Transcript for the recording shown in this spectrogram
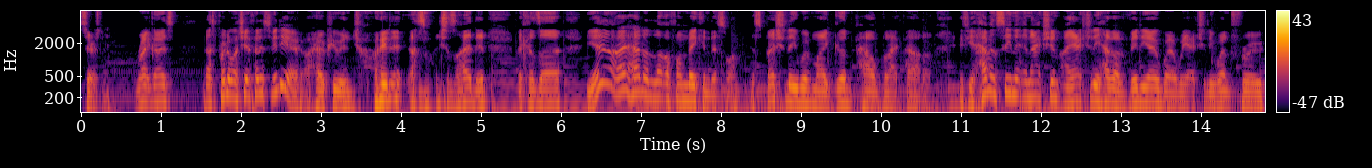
Seriously. Right guys, that's pretty much it for this video. I hope you enjoyed it as much as I did because uh yeah, I had a lot of fun making this one, especially with my good pal Black Powder. If you haven't seen it in action, I actually have a video where we actually went through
